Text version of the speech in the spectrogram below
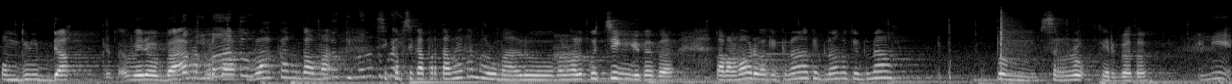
Membludak gitu. Beda banget bertolak tuh? belakang tau mak. sikap-sikap pertamanya kan malu-malu malu-malu kucing gitu tuh. Lama-lama udah makin kenal makin kenal makin kenal. Boom seru Virgo tuh. Ini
